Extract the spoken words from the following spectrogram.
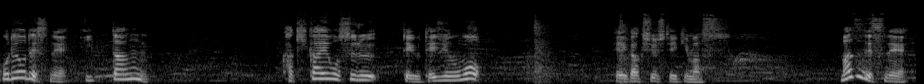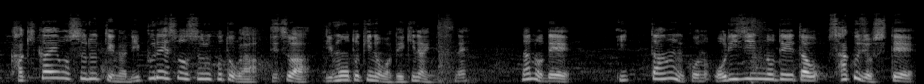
これをですね、一旦書き換えをするっていう手順を学習していきます。まずですね、書き換えをするっていうのはリプレイスをすることが実はリモート機能はできないんですね。なので、一旦このオリジンのデータを削除して、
